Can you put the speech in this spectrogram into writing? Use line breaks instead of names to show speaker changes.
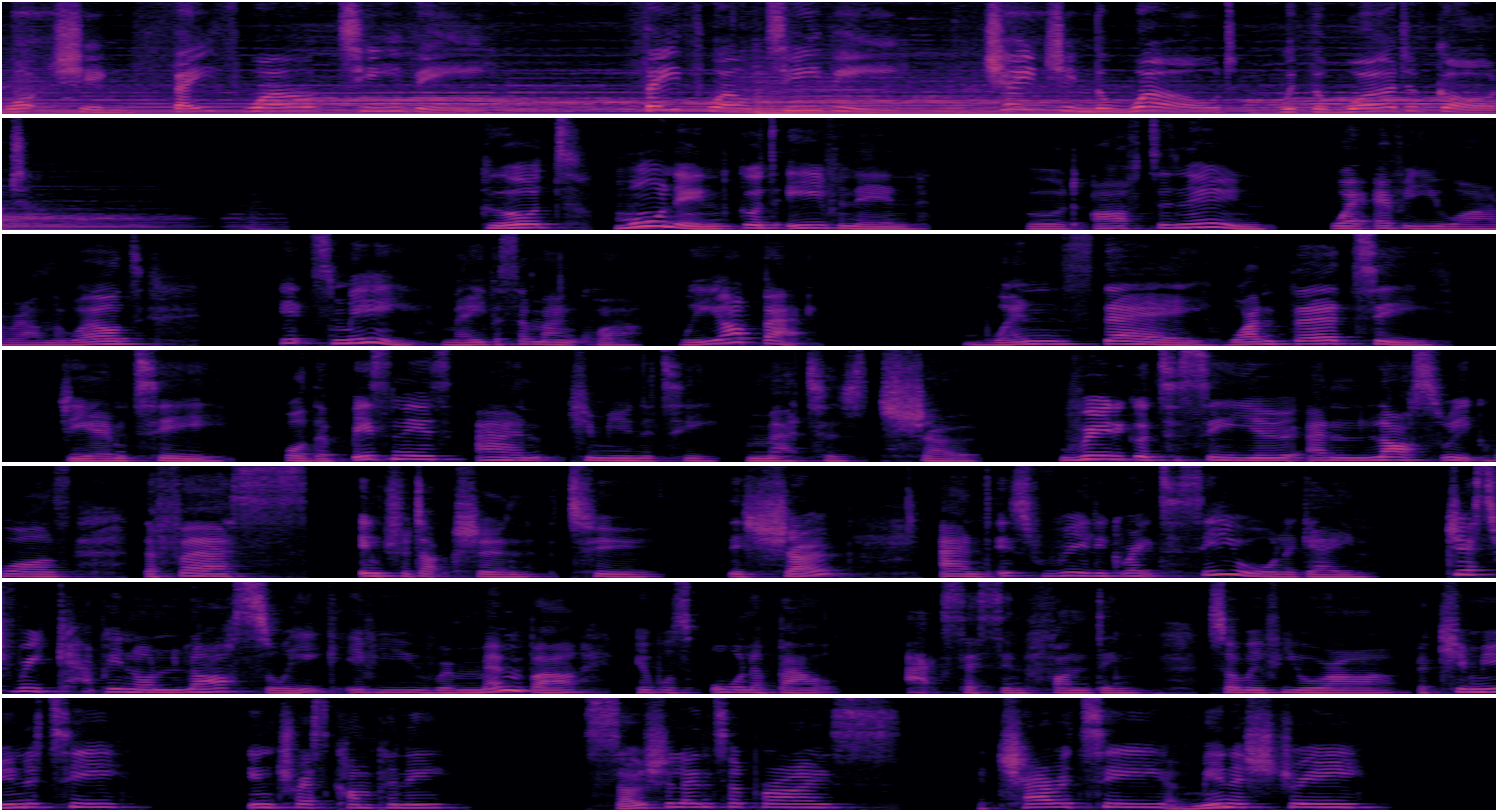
watching Faith World TV. Faith World TV, changing the world with the Word of God.
Good morning, good evening, good afternoon, wherever you are around the world. It's me, Mavis Amankwah. We are back Wednesday, 1.30 GMT for the Business and Community Matters show. Really good to see you. And last week was the first introduction to this show, and it's really great to see you all again. Just recapping on last week, if you remember, it was all about accessing funding. So if you are a community interest company, social enterprise, a charity, a ministry,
